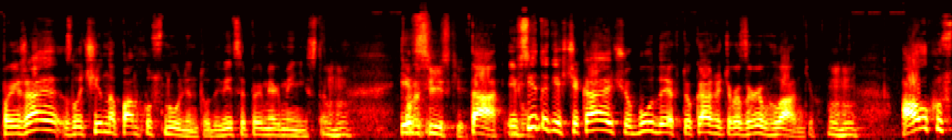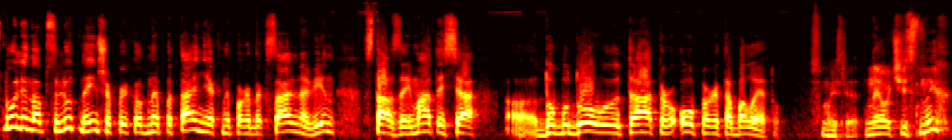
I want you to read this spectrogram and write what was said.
Приїжджає злочинно пан Хуснулін туди, віце-прем'єр-міністр. І всі- Російський. Так, і всі таки чекають, що буде, як то кажуть, розрив гландів. Угу. А у Хуснуліна абсолютно інше прикладне питання, як не парадоксально, він став займатися е, добудовою театру опери та балету. В смислі, неочисних?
